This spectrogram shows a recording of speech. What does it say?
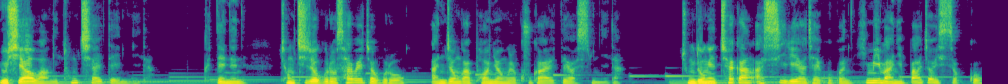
요시아 왕이 통치할 때입니다. 그때는 정치적으로 사회적으로 안정과 번영을 구가할 때였습니다. 중동의 최강 아시리아 제국은 힘이 많이 빠져 있었고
